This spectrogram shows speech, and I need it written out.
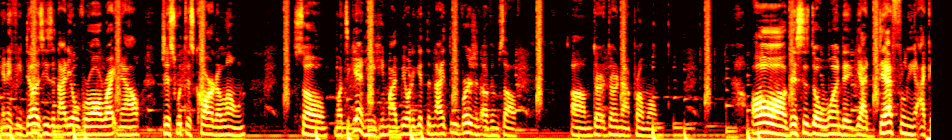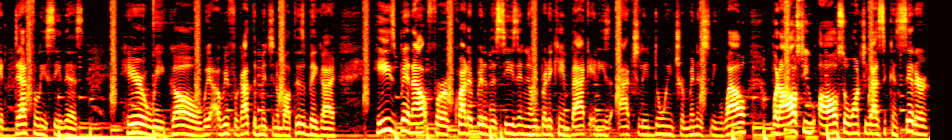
And if he does, he's a 90 overall right now, just with this card alone. So once again, he, he might be able to get the 93 version of himself um, dur- during that promo. Oh, this is the one that yeah, definitely I could definitely see this. Here we go. We uh, we forgot to mention about this big guy. He's been out for quite a bit of the season. You know, he barely came back, and he's actually doing tremendously well. But I also I also want you guys to consider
